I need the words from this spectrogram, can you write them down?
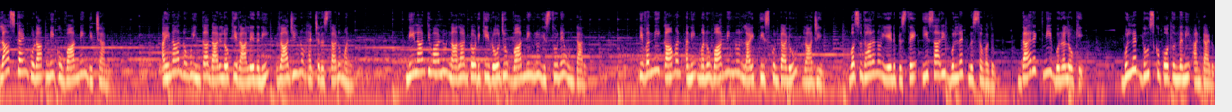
లాస్ట్ టైం కూడా నీకు వార్నింగ్ ఇచ్చాను. అయినా నువ్వు ఇంకా దారిలోకి రాలేదని రాజీవ్ను హెచ్చరిస్తాడు మను. నీలాంటి వాళ్ళు నాలాంటోడికి రోజు వార్నింగ్లు ఇస్తూనే ఉంటారు. ఇవన్నీ కామన్ అని మను వార్నింగ్ను లైట్ తీసుకుంటాడు రాజీవ్. వసుధారను ఏడిపిస్తే ఈసారి బుల్లెట్ మిస్ అవ్వదు. డైరెక్ట్ నీ బుర్రలోకి. బుల్లెట్ దూసుకుపోతుందని అంటాడు.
